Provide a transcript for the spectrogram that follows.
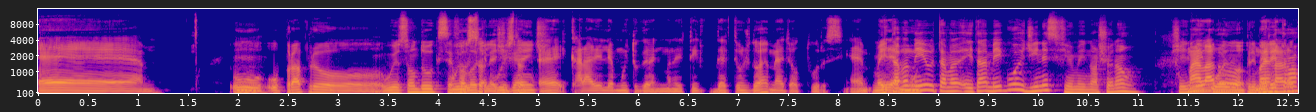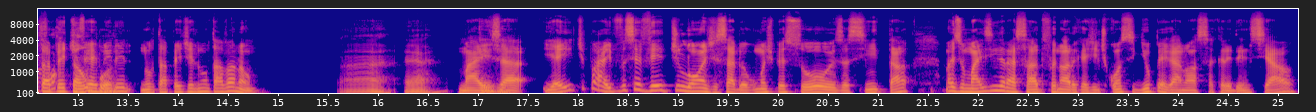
é. O, hum. o próprio. O Wilson Duque, você Wilson, falou que ele é Wilson, gigante. É, caralho, ele é muito grande, mano. Ele tem, deve ter uns dois metros de altura, assim. É, mas ele, tava, é meio, muito... tava, ele tava meio gordinho nesse filme, não achou, não? Achei mas lá gordo. no, no primeiro mas ele no tapete fortão, vermelho, ele, no tapete ele não tava, não. Ah, é. Mas, a, e aí, tipo, aí você vê de longe, sabe, algumas pessoas assim e tal. Mas o mais engraçado foi na hora que a gente conseguiu pegar a nossa credencial,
